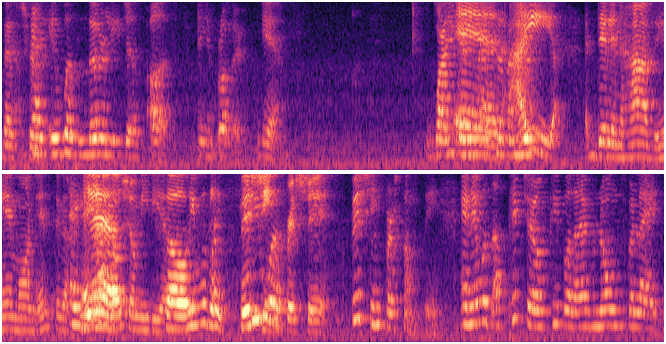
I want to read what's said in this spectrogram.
That's true. and it was literally just us and your brother. yeah. Why you getting mad? And 'Cause I'm I didn't have him on Instagram. And yeah. social media. So he was like fishing was for shit. fishing for something, and it was a picture of people that I've known for like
